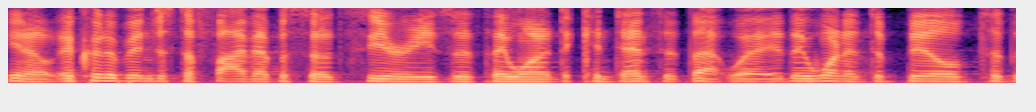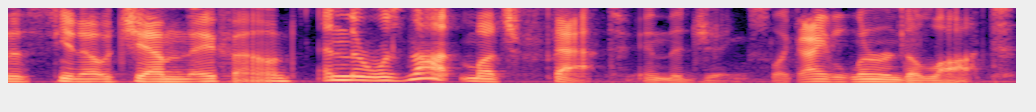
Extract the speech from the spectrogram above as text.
you know, it could have been just a five episode series if they wanted to condense it that way. They wanted to build to this, you know, gem they found. and there was not much fat in the jinx. Like I learned a lot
